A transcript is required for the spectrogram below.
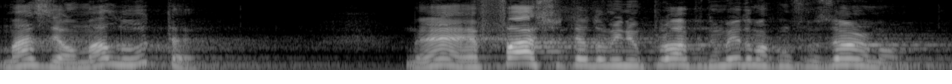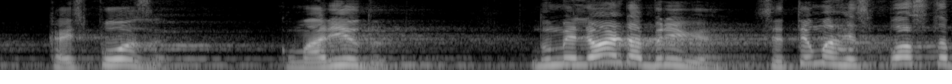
Mas é uma luta. Né? É fácil ter domínio próprio no meio de uma confusão, irmão? Com a esposa, com o marido. No melhor da briga, você tem uma resposta.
